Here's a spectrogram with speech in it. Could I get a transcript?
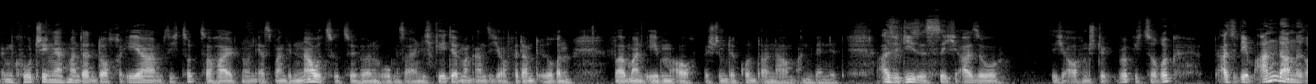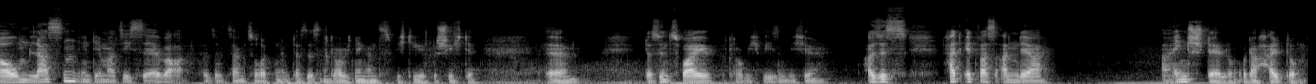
im Coaching lernt man dann doch eher, sich zurückzuhalten und erstmal genau zuzuhören, worum es eigentlich geht. Denn man kann sich auch verdammt irren, weil man eben auch bestimmte Grundannahmen anwendet. Also dieses, sich also, sich auch ein Stück wirklich zurück, also dem anderen Raum lassen, indem man sich selber sozusagen zurücknimmt. Das ist, glaube ich, eine ganz wichtige Geschichte. Ähm, das sind zwei, glaube ich, wesentliche. Also es hat etwas an der Einstellung oder Haltung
